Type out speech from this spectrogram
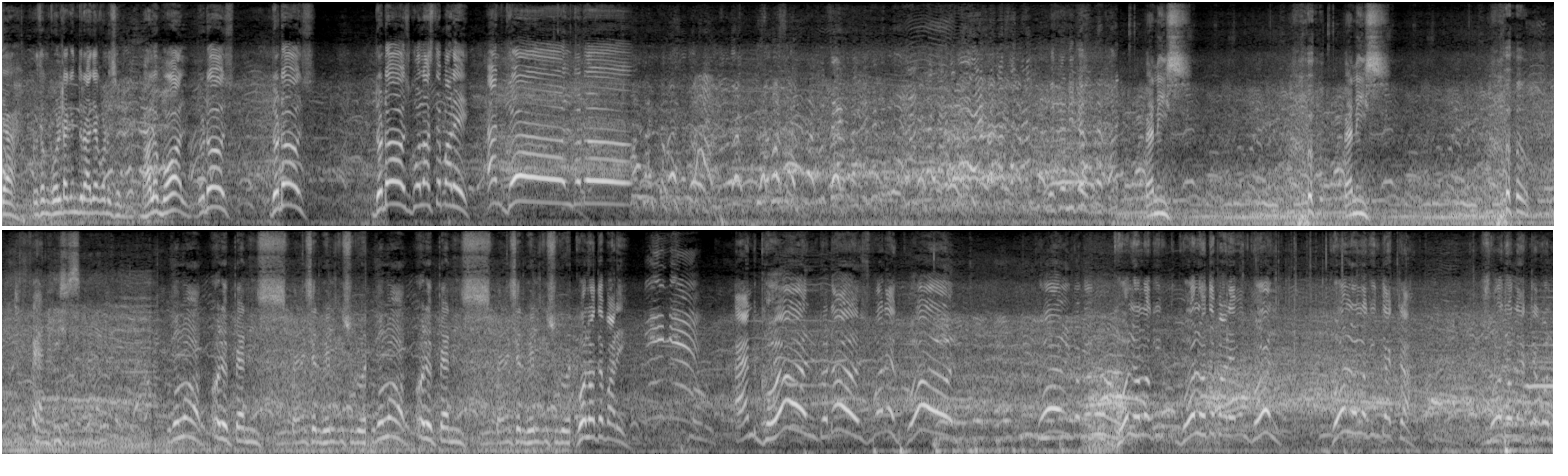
রাজা প্রথম গোলটা কিন্তু রাজা করেছেন। ভালো বল ডোডোস ডোডোস ডোডোস গোল আসতে পারে অ্যান্ড গোল ডোডো প্যানিস প্যানিস প্যানিস ওরে প্যানিস প্যানিসের ভেলকি শুরু হয় ওরে প্যানিস প্যানিসের ভেলকি শুরু হয় গোল হতে পারে। অ্যান্ড গোল ডোডোস ওরে গোল গোল ডোডোস গোল হলো কিন্তু গোল হতে পারে এবং গোল গোল হলো কিন্তু একটা, শোধ হলো একটা গোল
